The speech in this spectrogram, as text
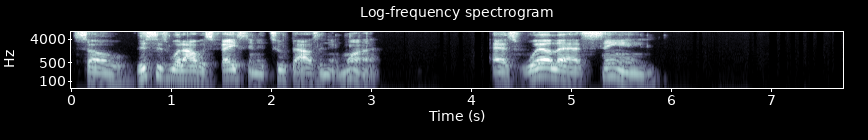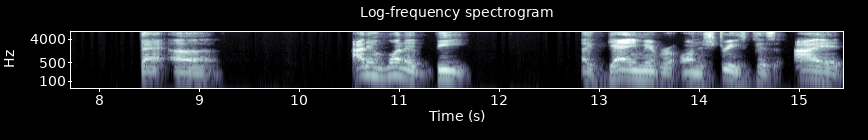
So this is what I was facing in 2001, as well as seeing that uh I didn't want to be a gang member on the streets because I had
